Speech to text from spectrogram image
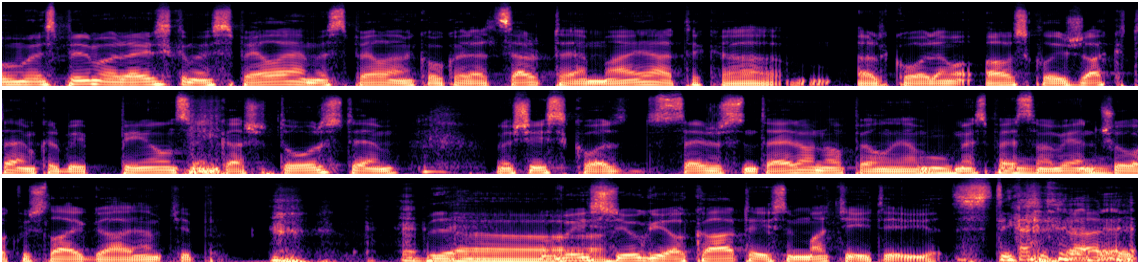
Un mēs pirmo reizi, kad mēs spēlējām, mēs spēlējām kaut kādā 4. maijā, tā kā ar kaut kādām ausklīšu žaketēm, kur bija pilns vienkārši turistiem. Mēs kādus 60 eiro nopelnījām. Uh, mēs pēc tam vienu čūvaku visu laiku gājām. ķip. Jā. Un Visi jūgi jau kārtīs un maķītī. Tas tik tādi.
